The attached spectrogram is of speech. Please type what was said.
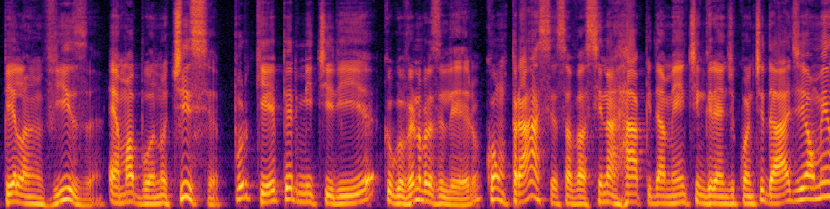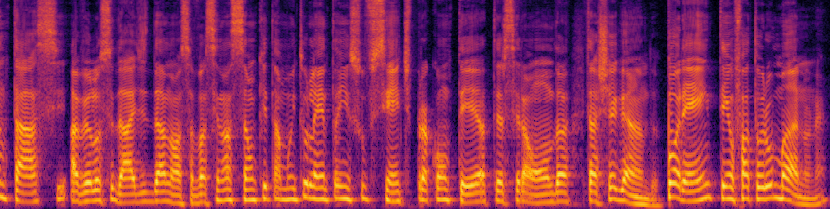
pela Anvisa é uma boa notícia, porque permitiria que o governo brasileiro comprasse essa vacina rapidamente em grande quantidade e aumentasse a velocidade da nossa vacinação, que está muito lenta e insuficiente para conter a terceira onda que está chegando. Porém, tem o fator humano, né?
